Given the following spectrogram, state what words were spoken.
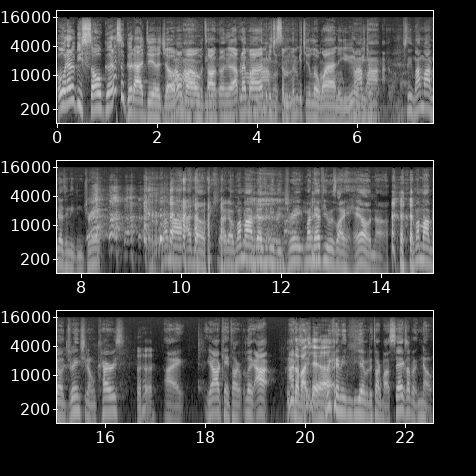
Oh, that would be so good. That's a good idea, Joe. My My, mom mom would would be- talk on here. I'm like, my mom, let me get you some. be- Let me get you a little wine in you. You don't my be mom, drinking. see, my mom doesn't even drink. my mom, I know, I know. My mom doesn't even drink. My nephew was like, hell no. my mom don't drink. She don't curse. Uh-huh. Like, y'all can't talk. Look, I. We can talk about honestly, shit, huh? We couldn't even be able to talk about sex. I'm like, no,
